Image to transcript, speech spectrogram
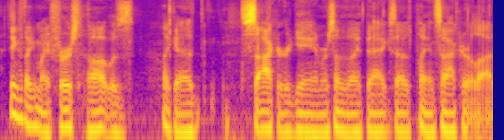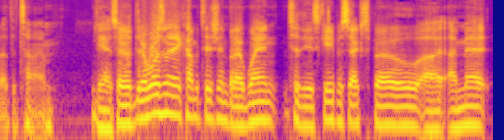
I think like my first thought was like a soccer game or something like that because I was playing soccer a lot at the time. Yeah, so there wasn't any competition, but I went to the Escapist Expo. Uh, I met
